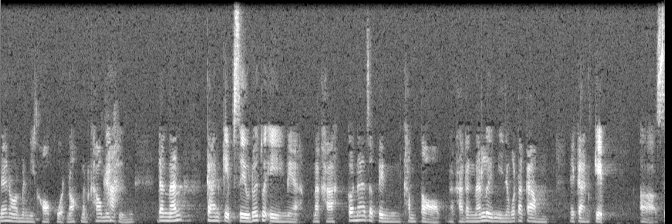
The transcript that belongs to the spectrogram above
แน่นอนมันมีคอขวดเนาะมันเข้าไม่ค่ะถึง ดังนั้นการเก็บเซลล์ด้วยตัวเองเนี่ยนะคะก็น่าจะเป็นคำตอบนะคะ ดังนั้นเลยมีนวัตกรรมในการเก็บเอ่อเซ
